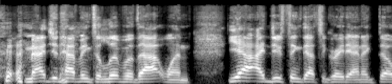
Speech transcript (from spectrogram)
Imagine having to live with that one. Yeah, I do think that's a great anecdote.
